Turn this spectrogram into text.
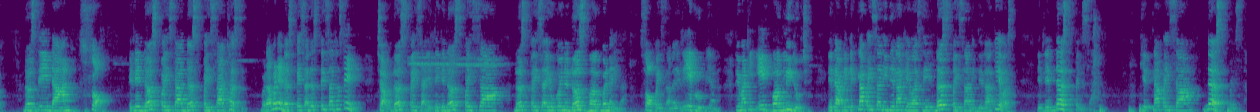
દસે દાન સો. એટલે દસ પૈસા દસ પૈસા થશે. બરાબર ને? દસ પૈસા દસ પૈસા થશે ને? ચાલો, દસ પૈસા. એટલે કે દસ પૈસા દસ પૈસા એવું કહીને દસ ભાગ બનાવ્યા. સો પૈસાના એટલે એક રૂપિયાના. તેમાંથી એક ભાગ લીધો છે. એટલે આપણે કેટલા પૈસા લીધેલા કહેવાશે? દસ પૈસા લીધેલા કહેવાશે. એટલે દસ પૈસા. કેટલા પૈસા? દસ પૈસા.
